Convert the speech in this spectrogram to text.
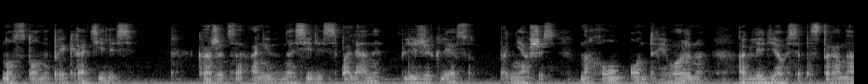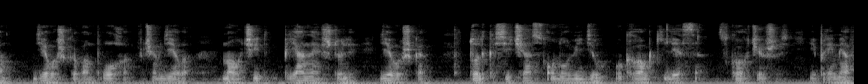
но стоны прекратились. Кажется, они доносились с поляны, ближе к лесу. Поднявшись на холм, он тревожно огляделся по сторонам. «Девушка, вам плохо? В чем дело? Молчит? Пьяная, что ли? Девушка?» Только сейчас он увидел у кромки леса, скорчившись и примяв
